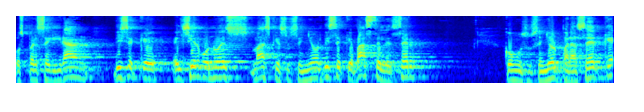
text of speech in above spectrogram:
os perseguirán. Dice que el siervo no es más que su Señor. Dice que bástele ser como su Señor para ser que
